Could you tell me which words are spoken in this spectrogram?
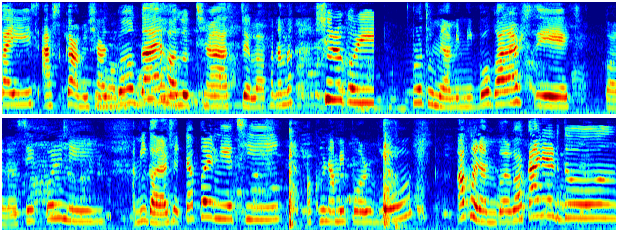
গাইস আজকে আমি সাজবো গায়ে হলুদ সাজ চলো, এখন আমরা শুরু করি। প্রথমে আমি নিব গলার সেট গলার সেট করে নিই। আমি গলার সেটটা পরে নিয়েছি। এখন আমি পরবো, এখন আমি পরবো কানের দুল।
